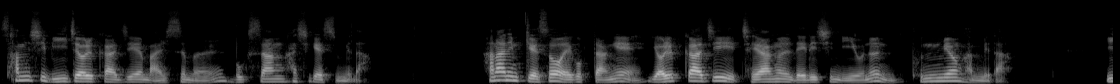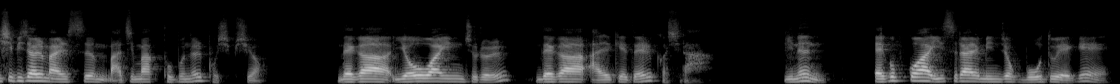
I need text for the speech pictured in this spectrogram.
32절까지의 말씀을 묵상하시겠습니다. 하나님께서 애굽 땅에 10가지 재앙을 내리신 이유는 분명합니다. 22절 말씀 마지막 부분을 보십시오. 내가 여호와인 줄을 내가 알게 될 것이라. 이는 애굽과 이스라엘 민족 모두에게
